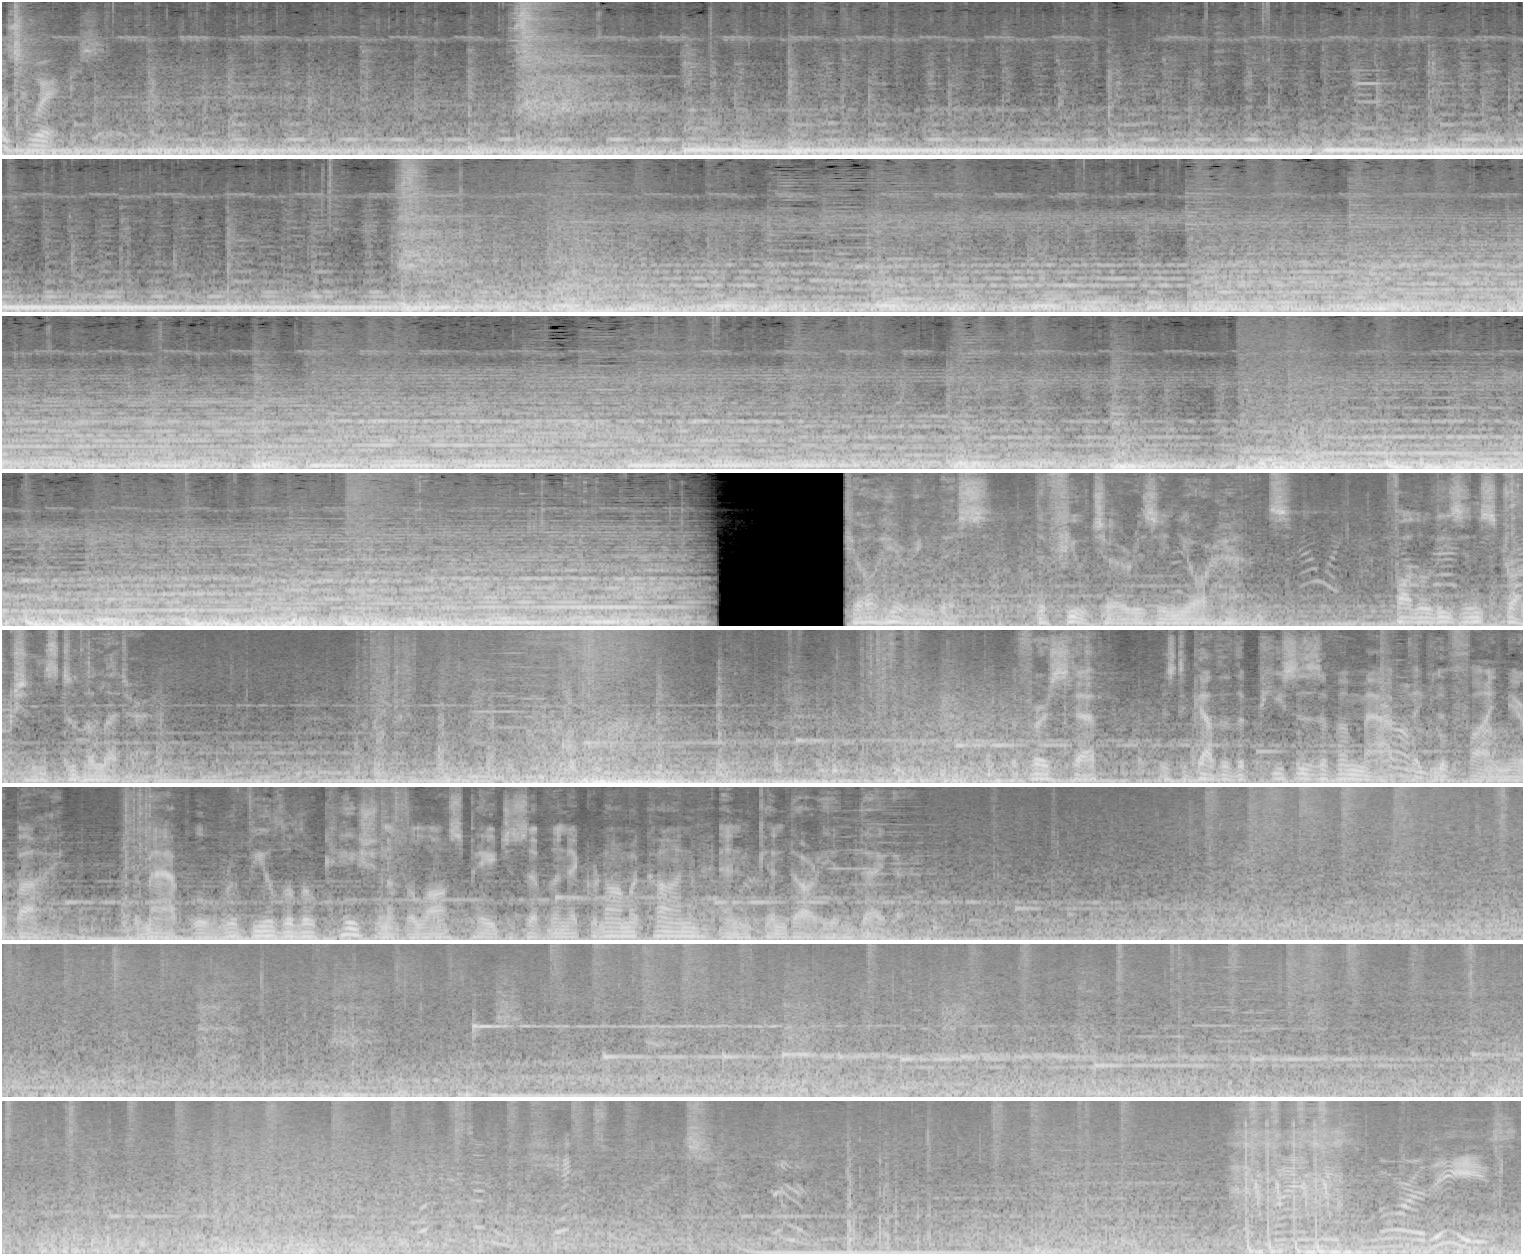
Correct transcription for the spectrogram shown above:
Ash. Houseworks. Future is in your hands. Follow these instructions to the letter. The first step is to gather the pieces of a map that you'll find nearby. The map will reveal the location of the lost pages of the Necronomicon and Kandarian Dagger. Kick too much. Find me some more of these.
